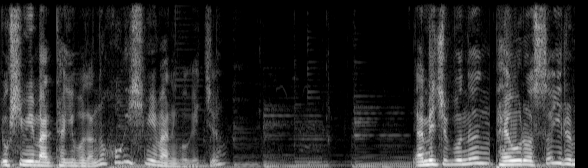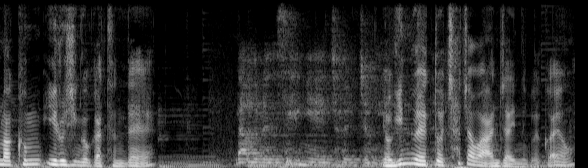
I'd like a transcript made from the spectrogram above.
욕심이 많다기보다는 호기심이 많은 거겠죠? 야매주부는 배우로서 이룰 만큼 이루신 것 같은데 남은 생애의 절정이 여긴 왜 또 찾아와 앉아 있는 걸까요?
